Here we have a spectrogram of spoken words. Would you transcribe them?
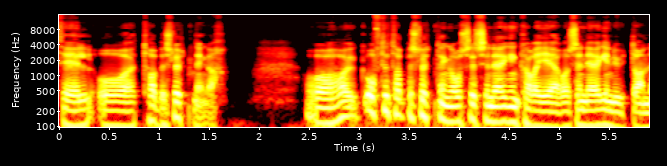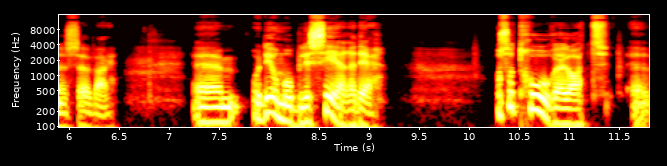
til å ta beslutninger. Og har ofte tatt beslutninger også i sin egen karriere og sin egen utdannelsesvei. Um, og det å mobilisere det. Og så tror jeg at uh,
